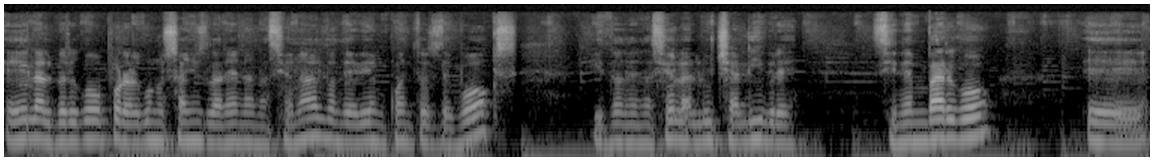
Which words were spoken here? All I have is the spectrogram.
él albergó por algunos años la Arena Nacional, donde había encuentros de box y donde nació la lucha libre. Sin embargo, eh,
